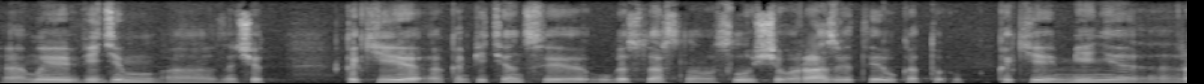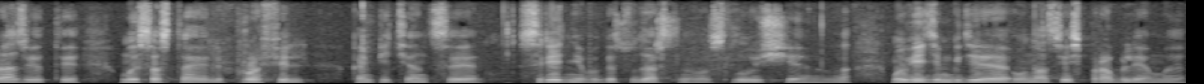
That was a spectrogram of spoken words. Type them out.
Мы видим, значит, какие э, компетенции у государственного служащего развиты, у кото- какие менее э, развиты. Мы составили профиль компетенции среднего государственного служащего. Мы видим, где у нас есть проблемы.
